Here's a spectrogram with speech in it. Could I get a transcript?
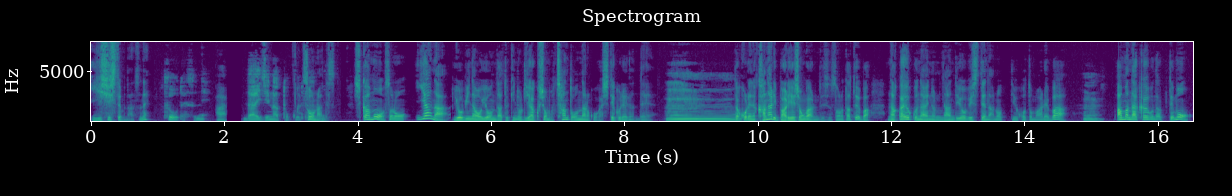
いいシステムなんですね。そうですね。はい。大事なとこです、そうなんで。す。しかも、その嫌な呼び名を読んだ時のリアクションもちゃんと女の子がしてくれるんで、うーん。だこれね、かなりバリエーションがあるんですよ。その、例えば、仲良くないのになんで呼び捨てなのっていうこともあれば、うん。あんま仲良くなくても、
